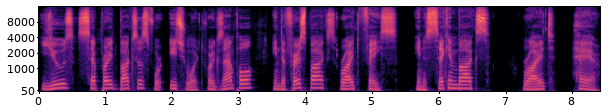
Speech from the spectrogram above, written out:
use separate boxes for each word. For example, in the first box, write face. In the second box, write hair.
